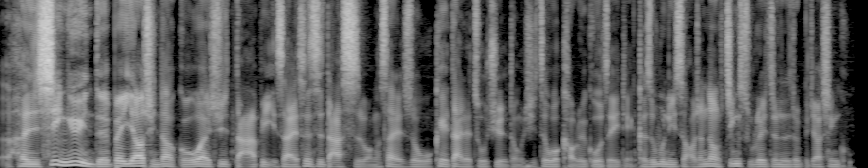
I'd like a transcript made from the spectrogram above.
呃很幸运的被邀请到国外去打比赛，甚至打死亡赛的时候，我可以带得出去的东西，这我考虑过这一点。可是问题是，好像那种金属类真的就比较辛苦，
